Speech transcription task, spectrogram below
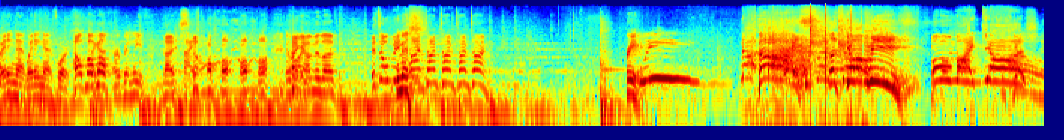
Waiting net. Waiting net. Four. Help, help, I got help. Urban, leave. Nice. Nice. I got one. mid left. It's open. Time, time, time, time, time. Free. No! Nice. Let's go, me. Oh my gosh! go.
